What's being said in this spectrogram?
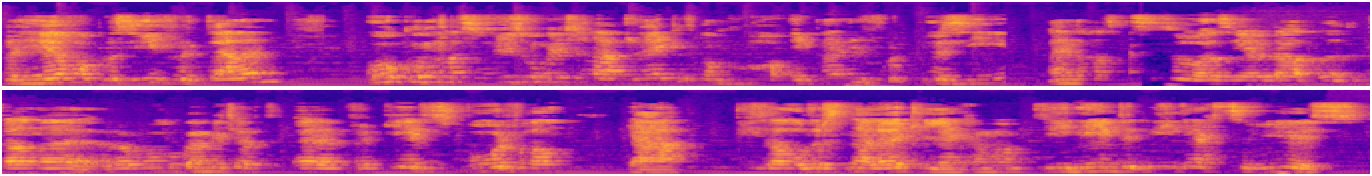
met heel veel plezier vertellen. Ook omdat ze nu zo'n beetje laat lijken van, ik ben hier voor plezier. En dat is zoals jou dat, dan Rob ook een beetje het verkeerde spoor van, ja, die zal er snel uitleggen, want die neemt het niet echt serieus.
